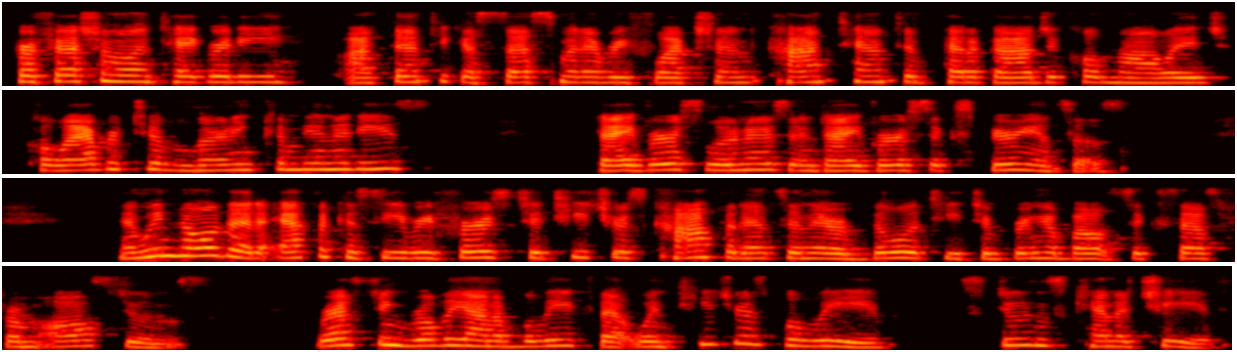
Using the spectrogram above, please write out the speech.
Professional integrity, authentic assessment and reflection, content and pedagogical knowledge, collaborative learning communities, diverse learners and diverse experiences. And we know that efficacy refers to teachers' confidence in their ability to bring about success from all students, resting really on a belief that when teachers believe, students can achieve.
